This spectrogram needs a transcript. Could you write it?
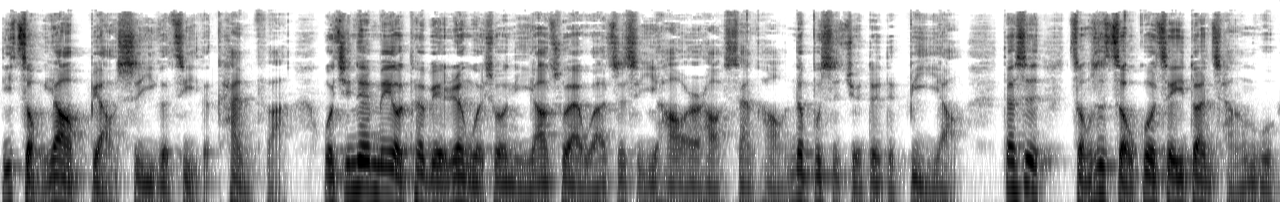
你总要表示一个自己的看法。我今天没有特别认为说你要出来，我要支持一号、二号、三号，那不是绝对的必要。但是总是走过这一段长路，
